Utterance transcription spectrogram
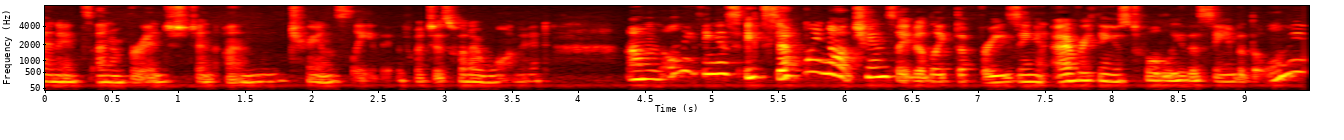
and it's unabridged and untranslated, which is what I wanted. Um, the only thing is, it's definitely not translated like the phrasing and everything is totally the same, but the only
